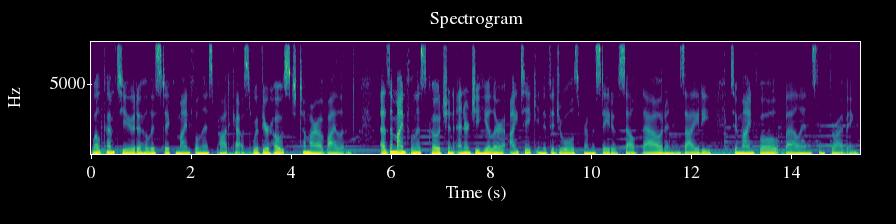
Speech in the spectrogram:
Welcome to the Holistic Mindfulness Podcast with your host, Tamara Violent. As a mindfulness coach and energy healer, I take individuals from a state of self doubt and anxiety to mindful, balanced, and thriving.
